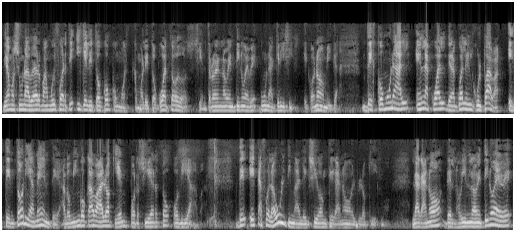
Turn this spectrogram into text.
digamos, una verba muy fuerte y que le tocó, como, como le tocó a todos, si entró en el 99, una crisis económica descomunal en la cual, de la cual él culpaba estentoriamente a Domingo Cavallo, a quien, por cierto, odiaba esta fue la última elección que ganó el bloquismo. La ganó del 99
